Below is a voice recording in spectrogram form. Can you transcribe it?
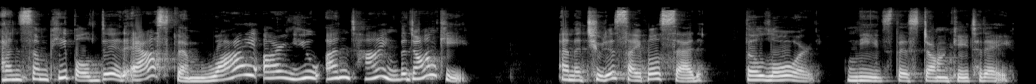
And some people did ask them, Why are you untying the donkey? And the two disciples said, the Lord needs this donkey today.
